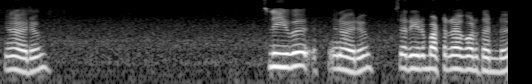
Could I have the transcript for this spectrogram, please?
ഇങ്ങനെ വരും. സ്ലീവ് ഇങ്ങനെ വരും. ചെറിയൊരു ബട്ടറൊക്കെ കൊടുത്തിട്ടുണ്ട്.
